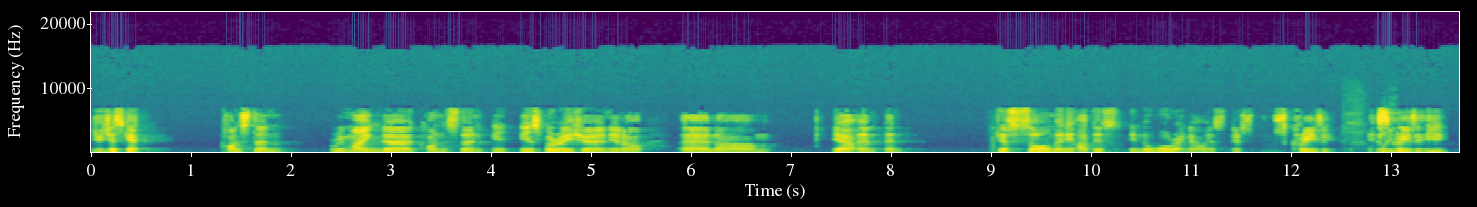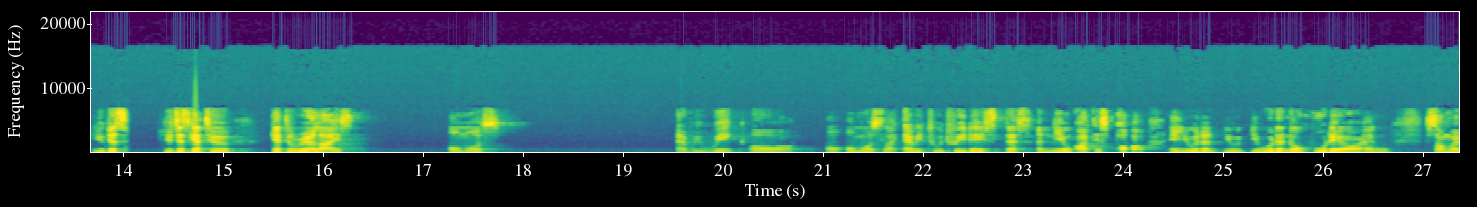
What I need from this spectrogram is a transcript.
you just get constant reminder, constant inspiration, you know, and, um, yeah, and, and just so many artists in the world right now. It's, it's, it's crazy. It's you, crazy. You, you just, you just get to, get to realize almost every week or or almost like every two three days there's a new artist pop up and you wouldn't you, you wouldn't know who they are and somewhere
